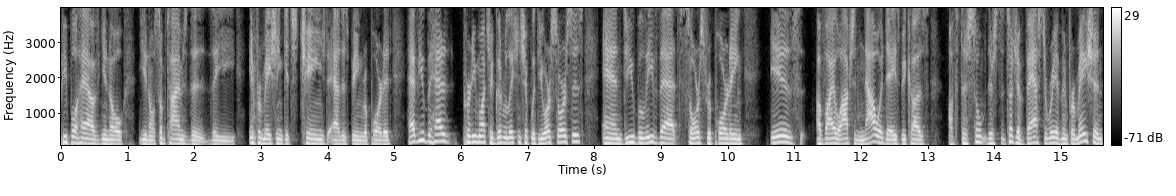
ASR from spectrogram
People have, you know, you know, sometimes the the information gets changed as it's being reported. Have you had pretty much a good relationship with your sources? And do you believe that source reporting is a viable option nowadays because of there's so there's such a vast array of information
